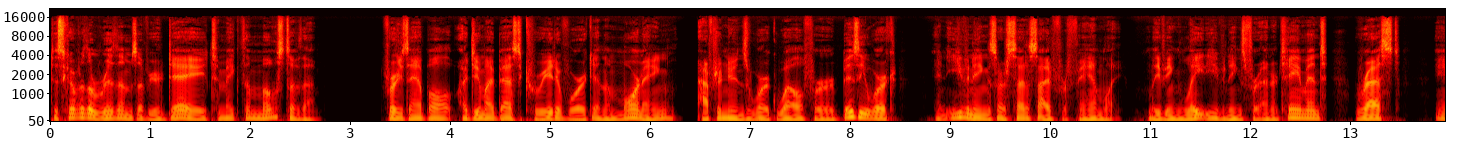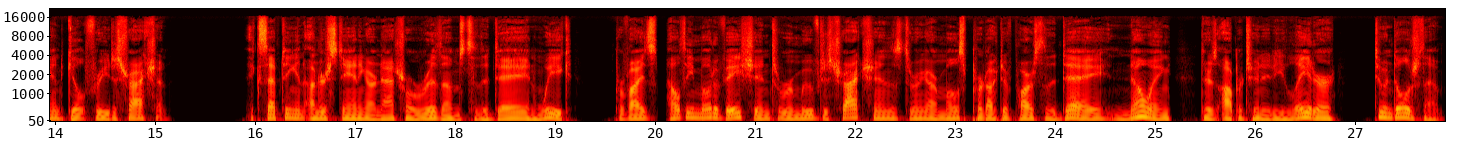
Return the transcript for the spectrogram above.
Discover the rhythms of your day to make the most of them. For example, I do my best creative work in the morning, afternoons work well for busy work, and evenings are set aside for family, leaving late evenings for entertainment, rest, and guilt free distraction. Accepting and understanding our natural rhythms to the day and week provides healthy motivation to remove distractions during our most productive parts of the day, knowing there's opportunity later to indulge them.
